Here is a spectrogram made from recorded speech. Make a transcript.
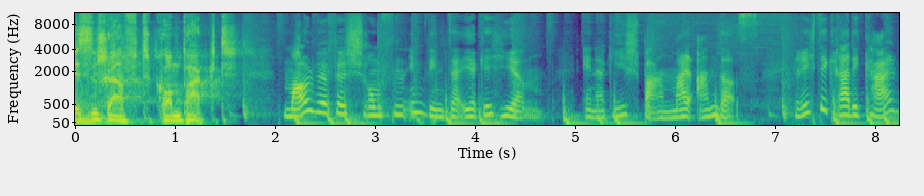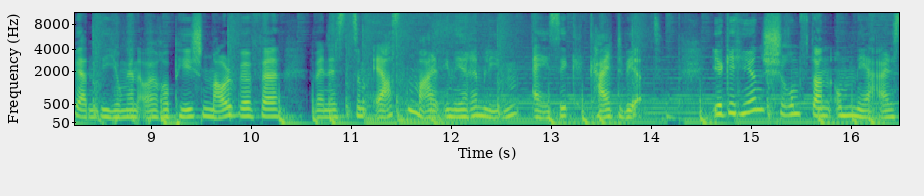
Wissenschaft kompakt. Maulwürfe schrumpfen im Winter ihr Gehirn. Energie sparen mal anders. Richtig radikal werden die jungen europäischen Maulwürfe, wenn es zum ersten Mal in ihrem Leben eisig kalt wird. Ihr Gehirn schrumpft dann um mehr als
